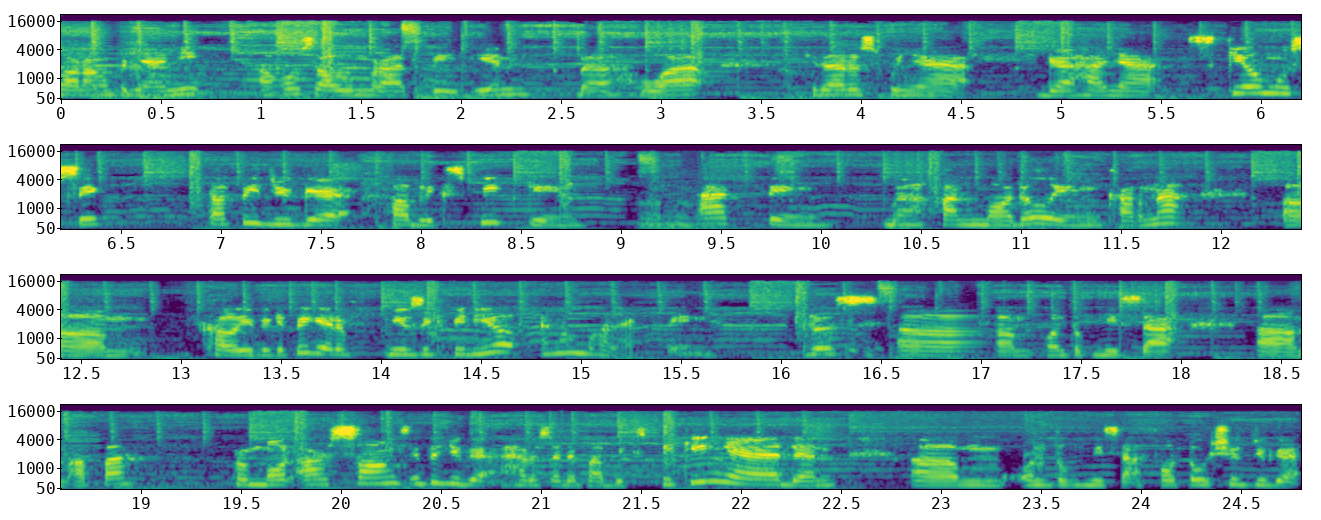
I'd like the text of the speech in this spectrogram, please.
Seorang penyanyi, aku selalu merhatiin bahwa kita harus punya gak hanya skill musik, tapi juga public speaking, hmm. acting, bahkan modeling. Karena um, kalau dipikir-pikir, music video emang bukan acting. Terus okay. um, untuk bisa um, apa promote our songs itu juga harus ada public speakingnya dan um, untuk bisa photoshoot juga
